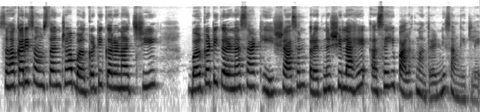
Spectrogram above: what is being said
सहकारी संस्थांच्या बळकटीकरणाची बळकटीकरणासाठी शासन प्रयत्नशील आहे असेही पालकमंत्र्यांनी सांगितले.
